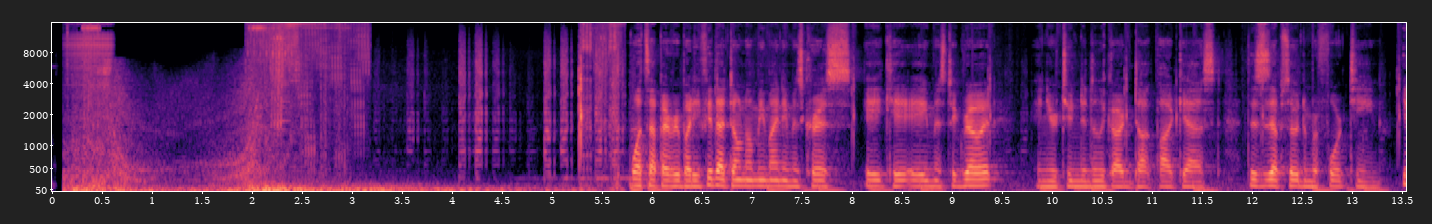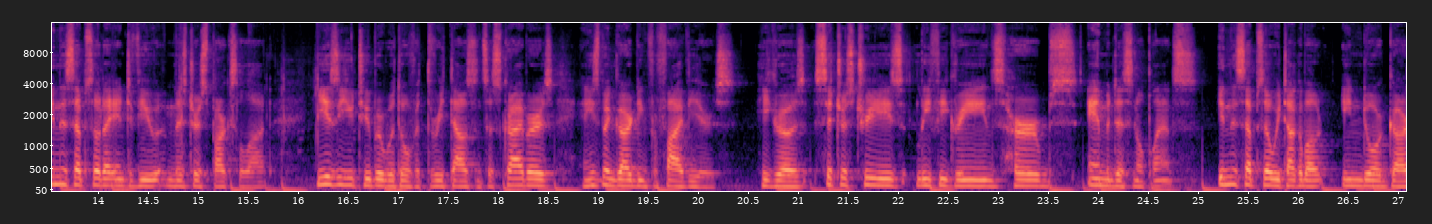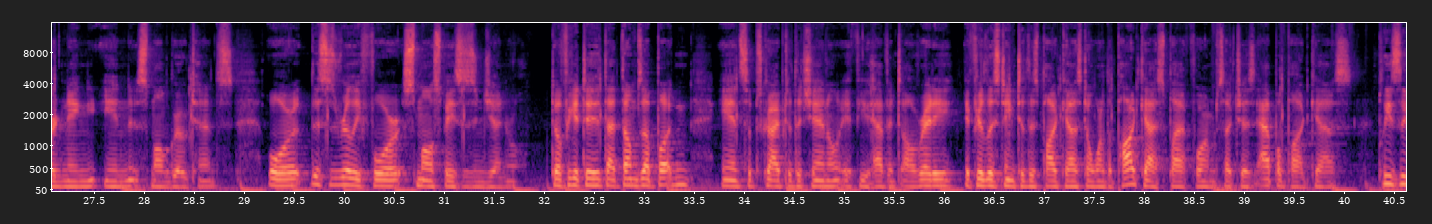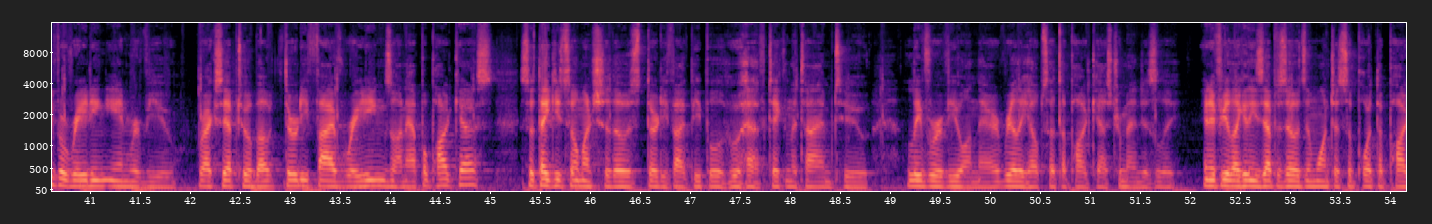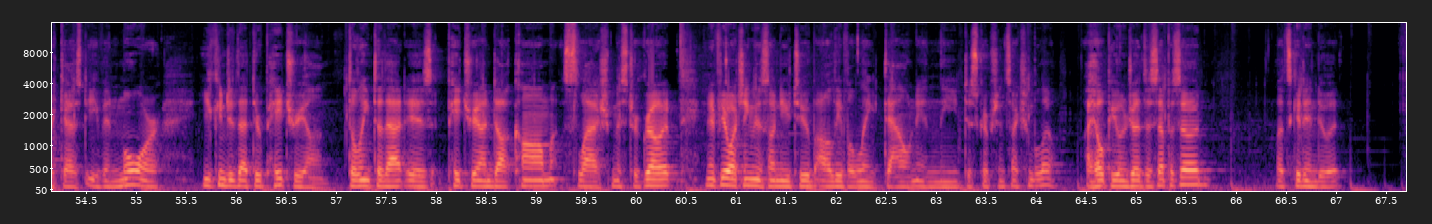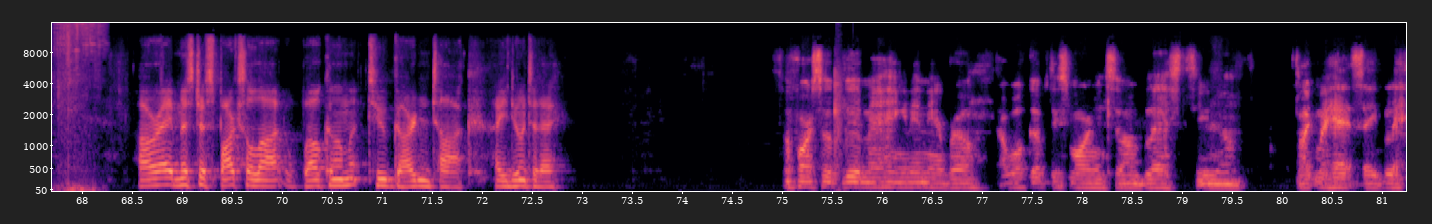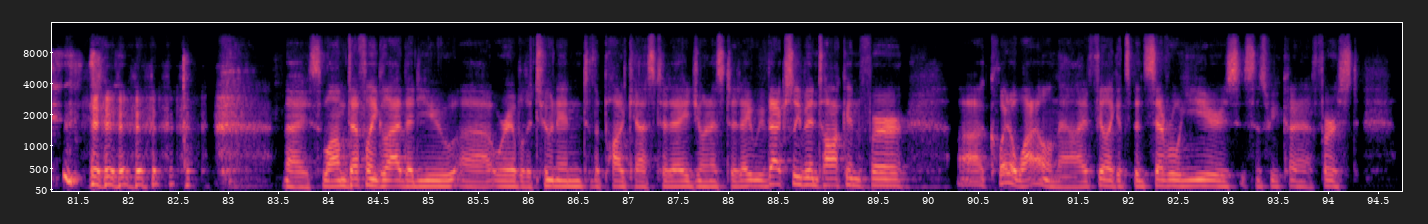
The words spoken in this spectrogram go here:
What's up, everybody? If you that don't know me, my name is Chris, aka Mr. Grow It, and you're tuned into the Garden Talk podcast. This is episode number 14. In this episode, I interview Mr. Sparkzalot. He is a YouTuber with over 3,000 subscribers, and he's been gardening for five years. He grows citrus trees, leafy greens, herbs, and medicinal plants. In this episode, we talk about indoor gardening in small grow tents, or this is really for small spaces in general. Don't forget to hit that thumbs up button and subscribe to the channel if you haven't already. If you're listening to this podcast on one of the podcast platforms such as Apple Podcasts, please leave a rating and review. We're actually up to about 35 ratings on Apple Podcasts. So thank you so much to those 35 people who have taken the time to leave a review on there. It really helps out the podcast tremendously. And if you're liking these episodes and want to support the podcast even more, you can do that through Patreon. The link to that is patreon.com slash Mr. Growit. And if you're watching this on YouTube, I'll leave a link down in the description section below. I hope you enjoyed this episode. Let's get into it. All right, Mr. Sparkzalot. Welcome to Garden Talk. How you doing today? So far, so good, man. Hanging in there, bro. I woke up this morning, so I'm blessed. You know, like my hat say, blessed. nice. Well, I'm definitely glad that you uh, were able to tune in to the podcast today, join us today. We've actually been talking for uh, quite a while now. I feel like it's been several years since we kind of first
